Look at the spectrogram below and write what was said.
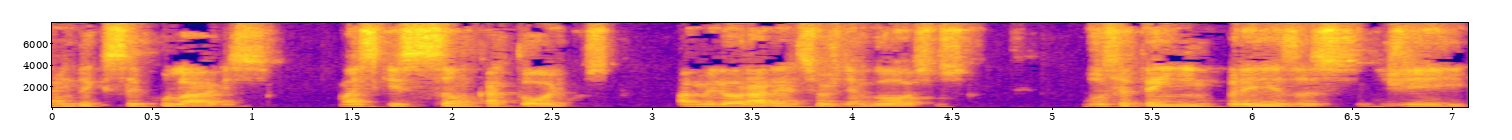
ainda que seculares, mas que são católicos, a melhorarem seus negócios. Você tem empresas de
